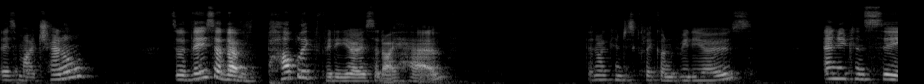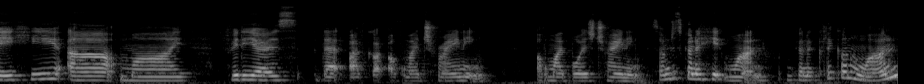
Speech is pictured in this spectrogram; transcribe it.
There's my channel. So these are the public videos that I have. Then I can just click on videos and you can see here are my videos that I've got of my training, of my boys training. So I'm just going to hit one. I'm going to click on one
